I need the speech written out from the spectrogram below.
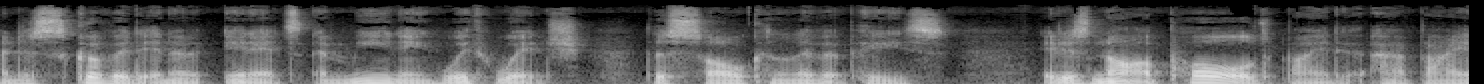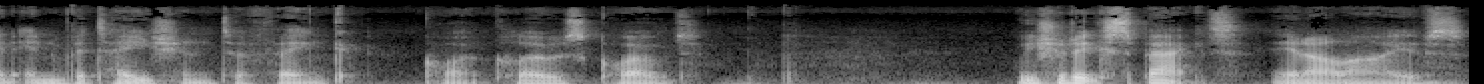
and discovered in, a, in it a meaning with which the soul can live at peace. It is not appalled by, uh, by an invitation to think. We should expect in our lives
